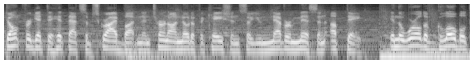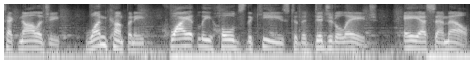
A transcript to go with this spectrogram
don't forget to hit that subscribe button and turn on notifications so you never miss an update. In the world of global technology, one company quietly holds the keys to the digital age, ASML.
